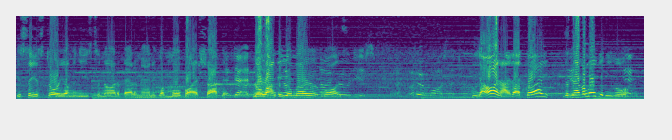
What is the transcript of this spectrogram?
you see a story on the news tonight about a man who got mauled by a shark at That- Noarlunga, you'll know who it was. Who it is. Who it was, that's right. You go, I know that guy. Doesn't have a leg anymore. Yeah.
